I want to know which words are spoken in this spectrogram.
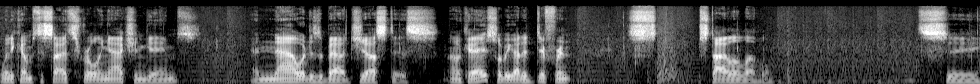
when it comes to side-scrolling action games. And now it is about justice. Okay, so we got a different style of level. Let's see.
